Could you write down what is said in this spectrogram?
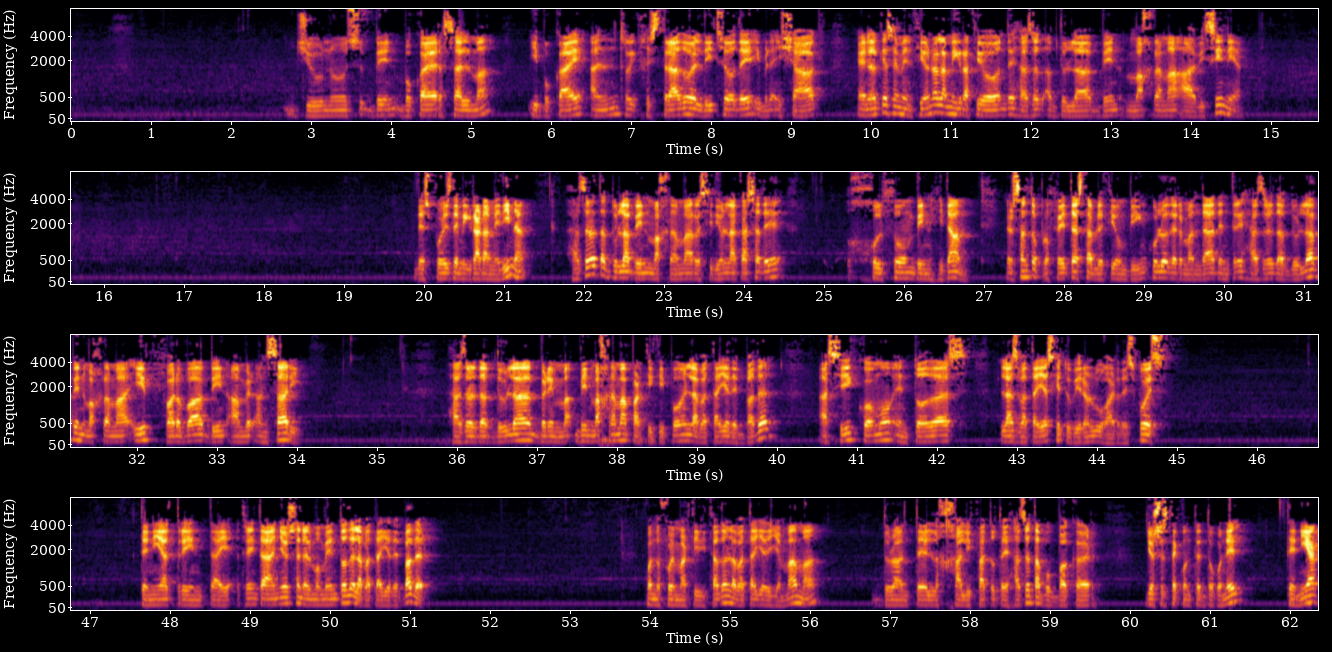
Yunus bin Bukair Salma y Bukai han registrado el dicho de Ibn Ishaq en el que se menciona la migración de Hazrat Abdullah bin Mahrama a Abisinia. Después de emigrar a Medina, Hazrat Abdullah bin Mahrama residió en la casa de Julthum bin Hidam. El santo profeta estableció un vínculo de hermandad entre Hazrat Abdullah bin Mahrama y Farwa bin Amr Ansari. Hazrat Abdullah bin Mahrama participó en la batalla de Badr, así como en todas las batallas que tuvieron lugar después. Tenía 30, 30 años en el momento de la batalla de Badr. Cuando fue martirizado en la batalla de Yamama, durante el califato de Hazrat Abu Bakr, Dios esté contento con él, tenía,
